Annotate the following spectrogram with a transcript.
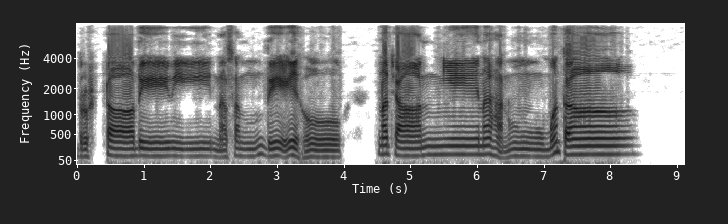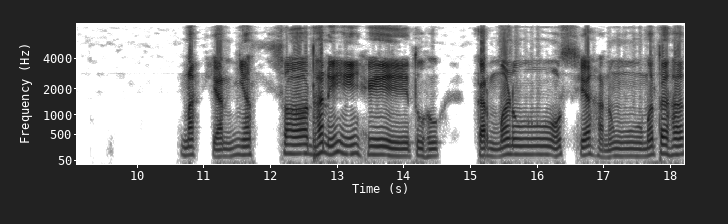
दृष्टा देवी न सन्देहो न चान्येन हनूमता। न ह्यन्यः साधने हेतुः कर्मणोऽस्य हनूमतः।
